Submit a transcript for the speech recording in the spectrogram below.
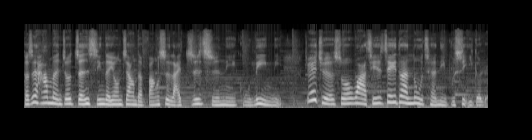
可是他们就真心的用这样的方式来支持你、鼓励你，就会觉得说哇，其实这一段路程你不是一个人，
